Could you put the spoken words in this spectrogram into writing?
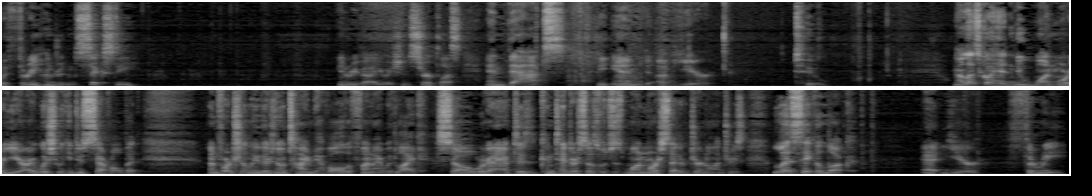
with 360 in revaluation surplus, and that's the end of year two. Now let's go ahead and do one more year. I wish we could do several, but unfortunately there's no time to have all the fun I would like. So we're going to have to content ourselves with just one more set of journal entries. Let's take a look at year three.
